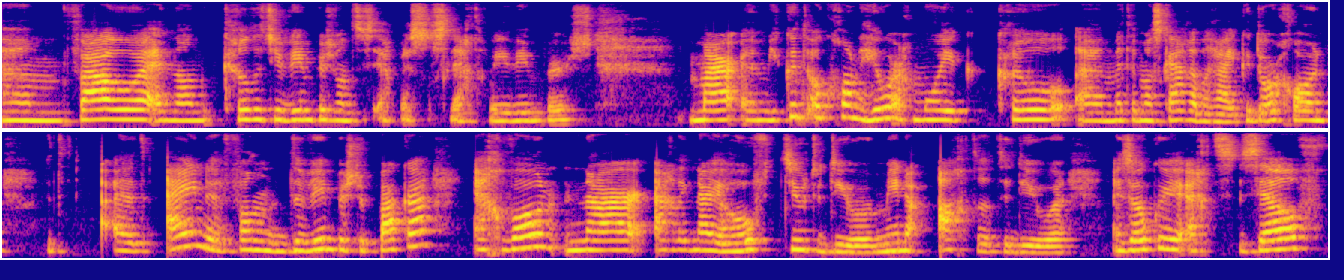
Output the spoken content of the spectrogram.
um, vouwen. En dan krult het je wimpers, want het is echt best wel slecht voor je wimpers. Maar je kunt ook gewoon heel erg mooie krul uh, met de mascara bereiken. Door gewoon het, het einde van de wimpers te pakken. En gewoon naar, eigenlijk naar je hoofd toe te duwen. Meer naar achter te duwen. En zo kun je echt zelf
